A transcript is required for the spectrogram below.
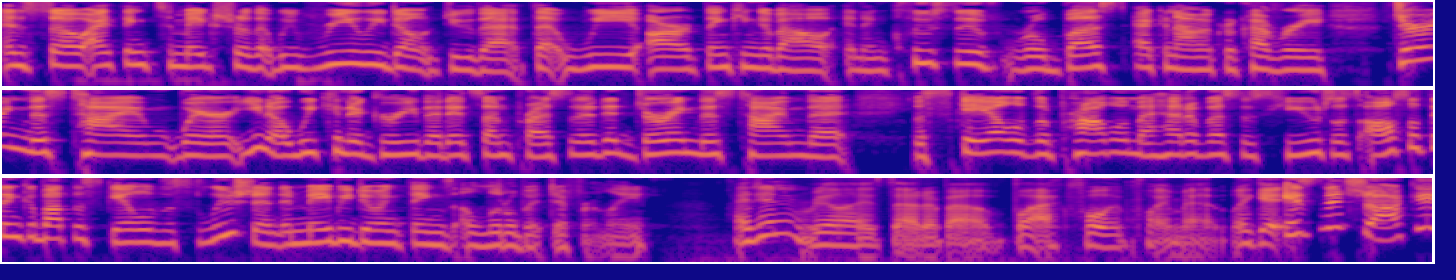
And so I think to make sure that we really don't do that, that we are thinking about an inclusive, robust economic recovery during this time where, you know, we can agree that it's unprecedented during this time that the scale of the problem ahead of us is huge. Let's also think about the scale of the solution and maybe doing things a little bit differently. I didn't realize that about black full employment. Like, it, isn't it shocking?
